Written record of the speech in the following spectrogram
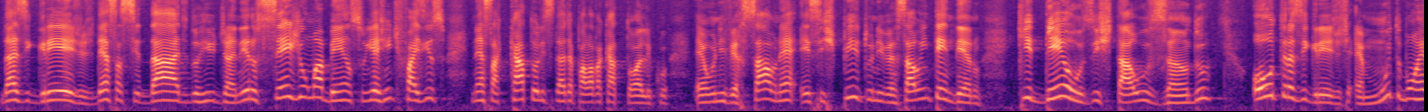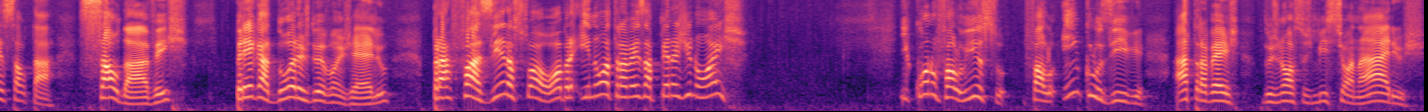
das igrejas dessa cidade do Rio de Janeiro sejam uma bênção. E a gente faz isso nessa catolicidade, a palavra católico é universal, né? Esse espírito universal, entendendo que Deus está usando outras igrejas, é muito bom ressaltar, saudáveis, pregadoras do evangelho, para fazer a sua obra e não através apenas de nós. E quando falo isso, falo inclusive através dos nossos missionários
